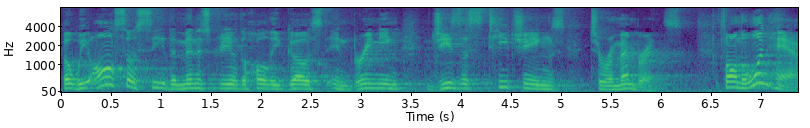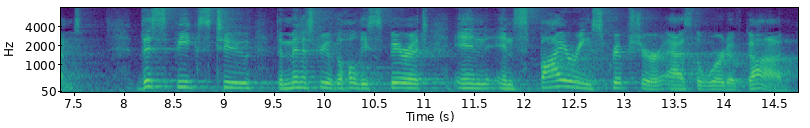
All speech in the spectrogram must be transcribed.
But we also see the ministry of the Holy Ghost in bringing Jesus' teachings to remembrance. So, on the one hand, this speaks to the ministry of the Holy Spirit in inspiring Scripture as the Word of God.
